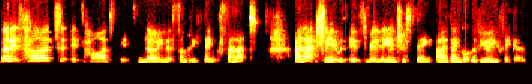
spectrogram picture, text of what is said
but it's hard to, it's hard it's knowing that somebody thinks that. And actually it was it's really interesting. I then got the viewing figures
